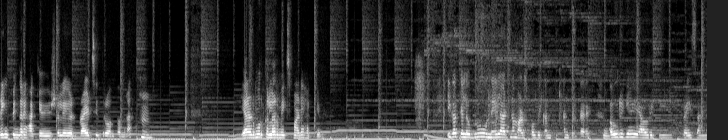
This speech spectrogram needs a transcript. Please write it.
ರಿಂಗ್ ಫಿಂಗರ್ ಹಾಕೇವಿ ಯೂಶಲಿ ಬ್ರೈಡ್ಸ್ ಇದ್ರು ಅಂತಂದ್ರ. ಎರಡ್ ಮೂರ್ ಕಲರ್ ಮಿಕ್ಸ್ ಮಾಡಿ ಹಾಕೇವಿ ಈಗ ಕೆಲವೊಬ್ರು ನೇಲ್ ಆರ್ಟ್ನ ನ ಮಾಡಿಸ್ಕೋಬೇಕಂತ ಅಂತಿರ್ತಾರೆ. ಅವರಿಗೆ ಯಾವ ರೀತಿ ಪ್ರೈಸ್ ಅನ್ನ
